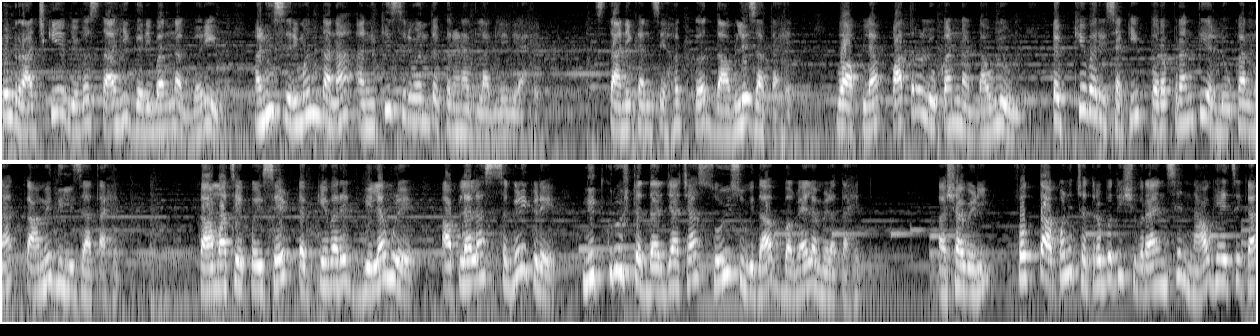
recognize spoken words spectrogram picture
पण राजकीय व्यवस्था ही गरिबांना गरीब आणि श्रीमंतांना आणखी श्रीमंत करण्यात लागलेली आहे. स्थानिकांचे हक्क दाबले जात आहेत व आपल्या पात्र लोकांना डावलून टक्केवारीसाठी परप्रांतीय लोकांना कामे दिली जात आहेत. कामाचे पैसे टक्केवारीत गेल्यामुळे आपल्याला सगळीकडे निकृष्ट दर्जाच्या सोयी सुविधा बघायला मिळत आहेत. अशा वेळी फक्त आपण छत्रपती शिवरायांचे नाव घ्यायचे का?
